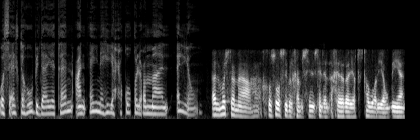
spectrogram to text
وسألته بداية عن أين هي حقوق العمال اليوم. المجتمع خصوصي بالخمسين سنة الأخيرة يتطور يوميا.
